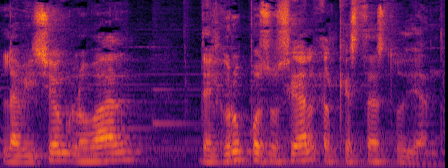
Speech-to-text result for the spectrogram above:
la visión global del grupo social al que está estudiando.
